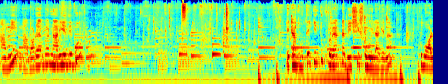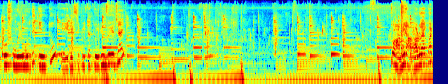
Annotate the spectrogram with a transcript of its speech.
আমি আবারও একবার নাড়িয়ে দেব। এটা হতে কিন্তু খুব একটা বেশি সময় লাগে না। খুব অল্প সময়ের মধ্যে কিন্তু এই রেসিপিটা তৈরি হয়ে যায়। আমি আবারও একবার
